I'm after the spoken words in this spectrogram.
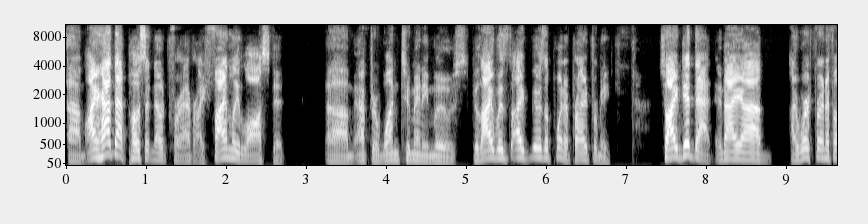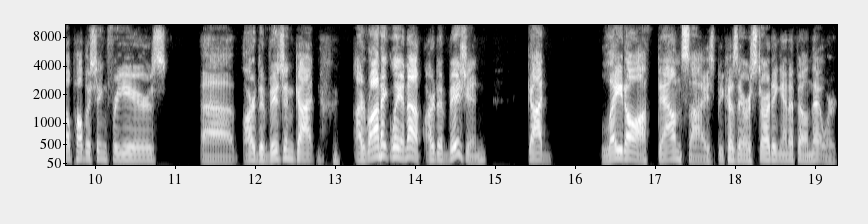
Um, I had that post-it note forever. I finally lost it um, after one too many moves because I was I there was a point of pride for me. So I did that, and I uh, I worked for NFL Publishing for years uh, our division got, ironically enough, our division got laid off, downsized because they were starting NFL Network.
